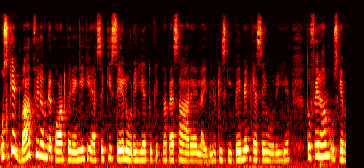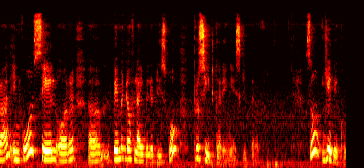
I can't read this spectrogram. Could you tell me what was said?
उसके बाद फिर हम रिकॉर्ड करेंगे कि एसेट की सेल हो रही है तो कितना पैसा आ रहा है लाइबिलिटीज़ की पेमेंट कैसे हो रही है। तो फिर हम उसके बाद इनको सेल और पेमेंट ऑफ़ लाइबिलिटीज़ को प्रोसीड करेंगे इसकी तरफ़। सो so, ये देखो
